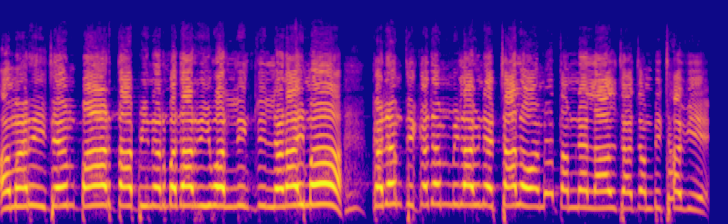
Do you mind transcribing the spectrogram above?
અમારી જેમ પાર તાપી નર્મદા રિવર લિંકની લડાઈમાં કદમથી કદમ મિલાવીને ચાલો, અમે તમને લાલ જાજમ બિછાવીએ.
